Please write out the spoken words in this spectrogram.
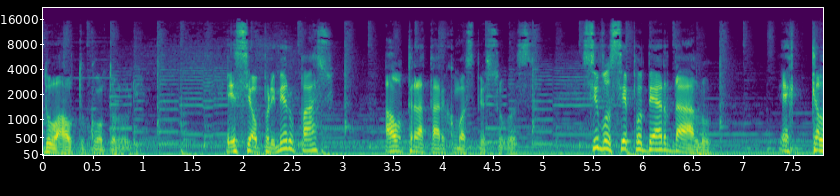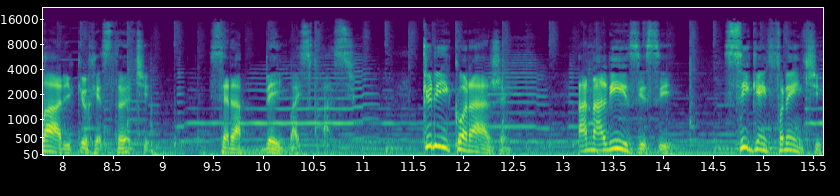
do autocontrole. Esse é o primeiro passo ao tratar com as pessoas. Se você puder dá-lo, é claro que o restante será bem mais fácil. Crie coragem, analise-se, siga em frente.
